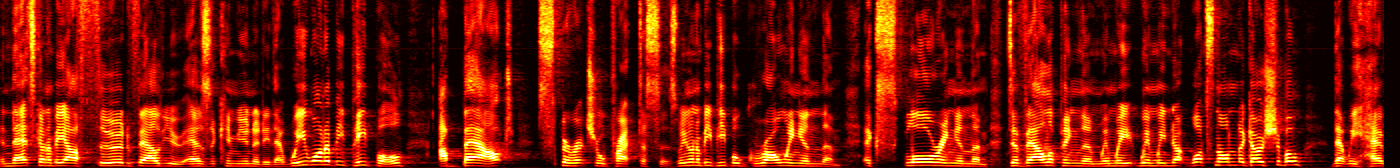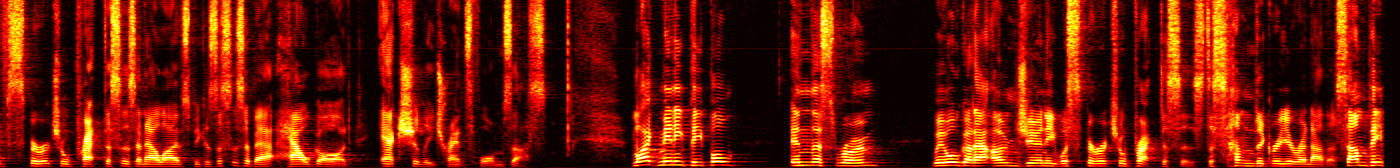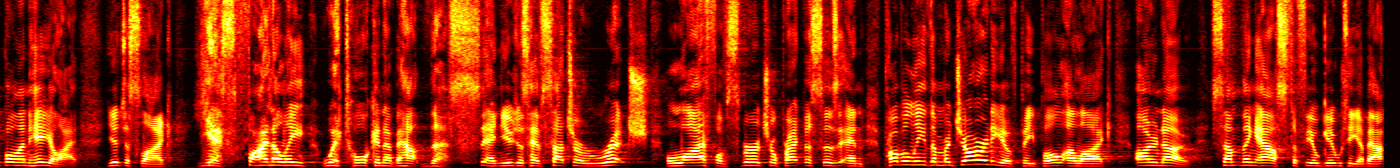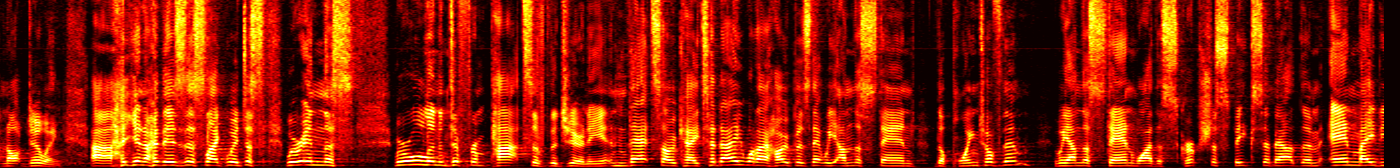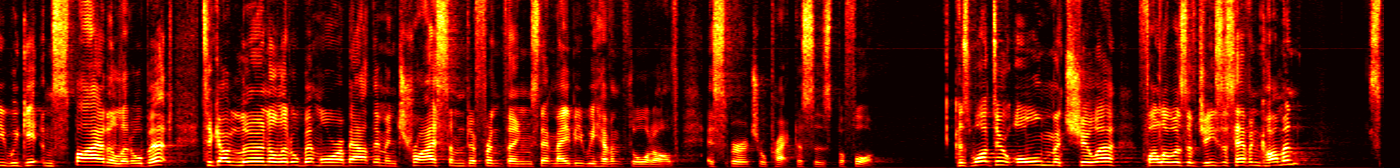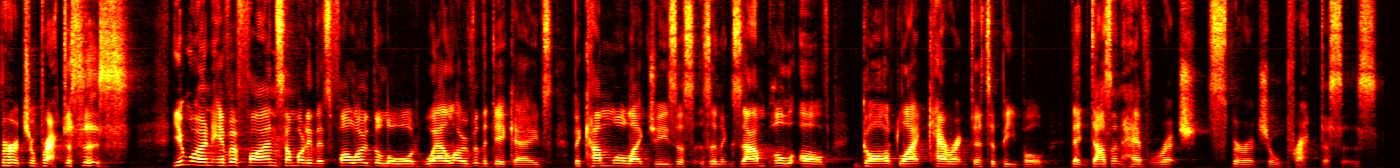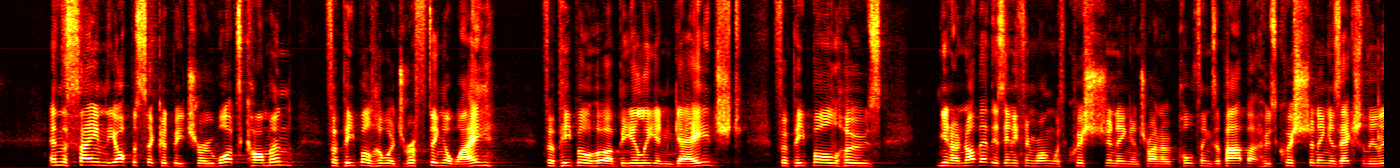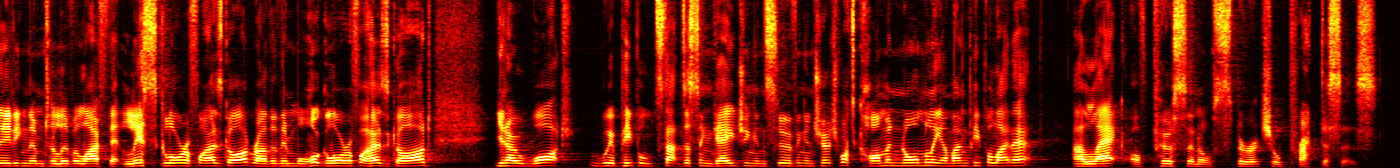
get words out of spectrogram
And that's going to be our third value as a community that we want to be people about spiritual practices. We want to be people growing in them, exploring in them, developing them. When we, when we know what's non negotiable, that we have spiritual practices in our lives because this is about how God actually transforms us. Like many people in this room, we all got our own journey with spiritual practices to some degree or another. Some people in here, you're like, you're just like, yes, finally, we're talking about this. And you just have such a rich life of spiritual practices. And probably the majority of people are like, oh no, something else to feel guilty about not doing. Uh, you know, there's this like, we're just, we're in this we're all in different parts of the journey, and that's okay. Today, what I hope is that we understand the point of them we understand why the scripture speaks about them, and maybe we get inspired a little bit to go learn a little bit more about them and try some different things that maybe we haven't thought of as spiritual practices before. Because what do all mature followers of Jesus have in common? Spiritual practices. You won't ever find somebody that's followed the Lord well over the decades, become more like Jesus, as an example of God like character to people that doesn't have rich spiritual practices. And the same, the opposite could be true. What's common for people who are drifting away, for people who are barely engaged, for people whose, you know, not that there's anything wrong with questioning and trying to pull things apart, but whose questioning is actually leading them to live a life that less glorifies God rather than more glorifies God. You know, what where people start disengaging and serving in church? What's common normally among people like that? A lack of personal spiritual practices.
